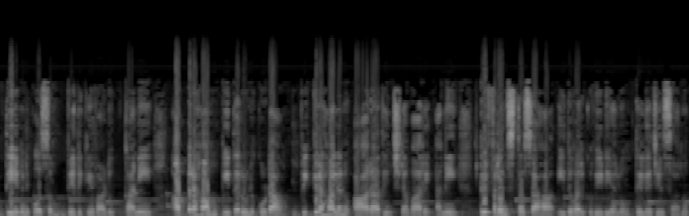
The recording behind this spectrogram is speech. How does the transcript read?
దేవుని కోసం వెదికేవాడు. కానీ అబ్రహాము పితరులు కూడా విగ్రహాలను ఆరాధించిన వారే అని రిఫరెన్స్తో సహా ఇదివరకు వీడియోలో తెలియజేశాను.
